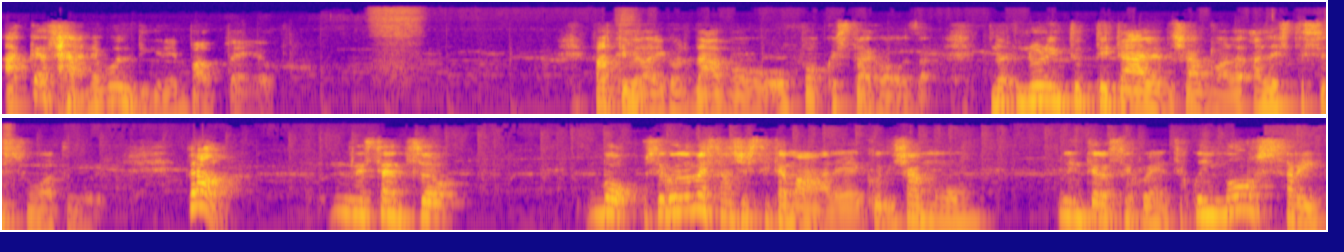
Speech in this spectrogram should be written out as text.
a Catania vuol dire babbeo. Infatti me la ricordavo un po' questa cosa. No, non in tutta Italia, diciamo, alle stesse sfumature. Però, nel senso, boh, secondo me è stata gestita male, ecco, diciamo, l'intera sequenza. Quei mostri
